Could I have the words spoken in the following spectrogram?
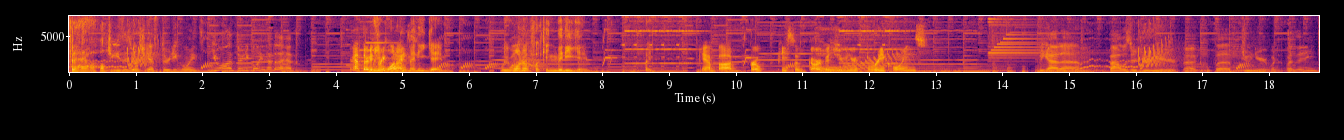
fiddle. Jesus, Yoshi has 30 coins. You all have 30 coins. How did that happen? I got 33 We won coins. a mini game. We won a fucking mini game. Like, yeah, Bob broke piece of garbage. Oh. Junior three coins. We got um, Bowser Jr., uh, Koopa Jr., what, what are their names?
